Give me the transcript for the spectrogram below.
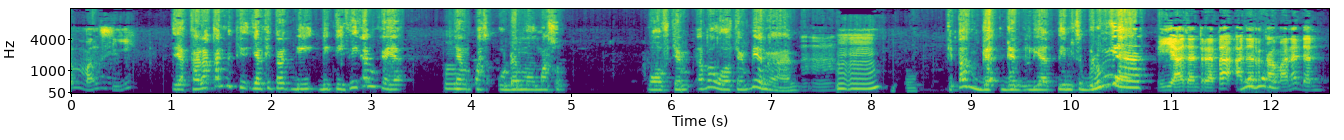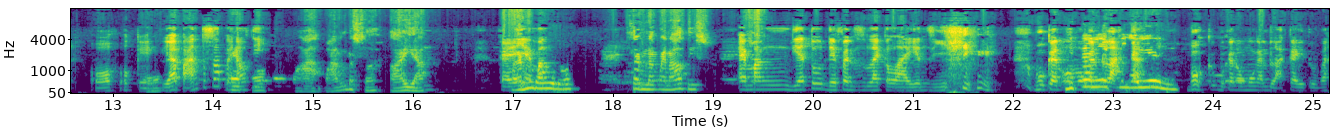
emang sih. Ya karena kan yang kita di, di TV kan kayak Hmm. yang pas udah mau masuk World Champ apa World Champion kan? Mm-mm. Mm-mm. Kita nggak diliatin sebelumnya. Iya dan ternyata ada Iya. rekamannya dan oh oke ya pantas lah penalti. Oh, wah, pantes lah. Ah, iya. Kayaknya Emang, saya menang penaltis. emang dia tuh defense like a lion sih. bukan Bukan omongan like belaka. lion. Buk- bukan omongan belaka itu mah.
